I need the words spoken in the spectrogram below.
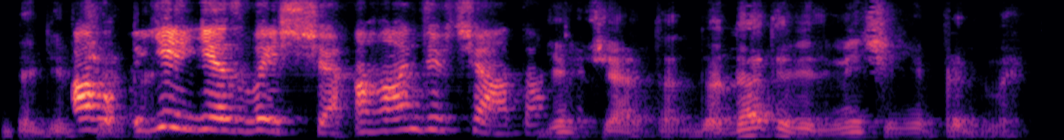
де а є, є вище. Ага, дівчата. Дівчата, додати відмічені предмети.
